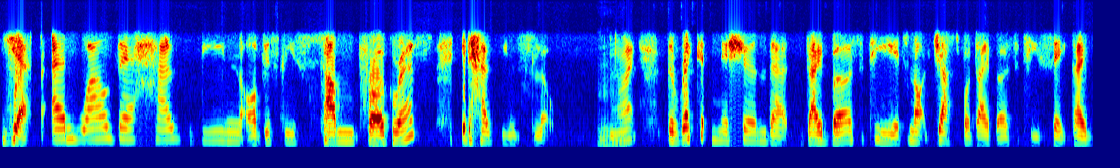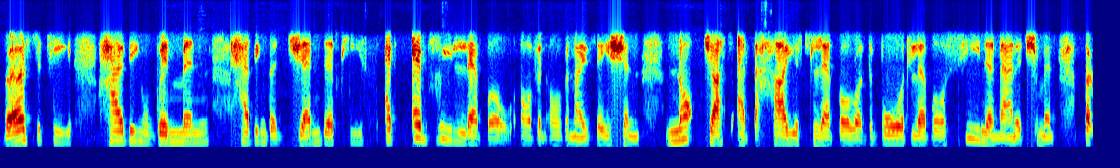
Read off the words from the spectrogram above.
Yes, and while there has been obviously some progress, it has been slow. Mm-hmm. Right? The recognition that diversity, it's not just for diversity's sake. Diversity, having women, having the gender piece at every level of an organization, not just at the highest level, at the board level, senior management, but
